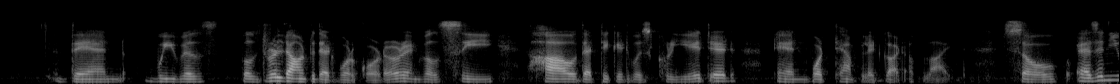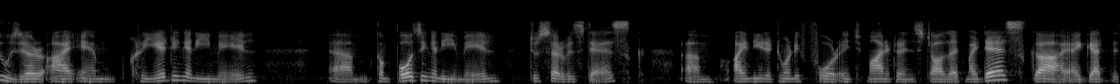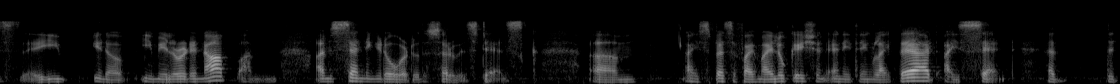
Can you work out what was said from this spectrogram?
then we will will drill down to that work order and we'll see how that ticket was created and what template got applied. So as an user, I am creating an email, um, composing an email to service desk. Um, I need a 24 inch monitor installed at my desk. I, I get this, e you know, email written up. I'm, I'm sending it over to the service desk. Um, I specify my location, anything like that, I send.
